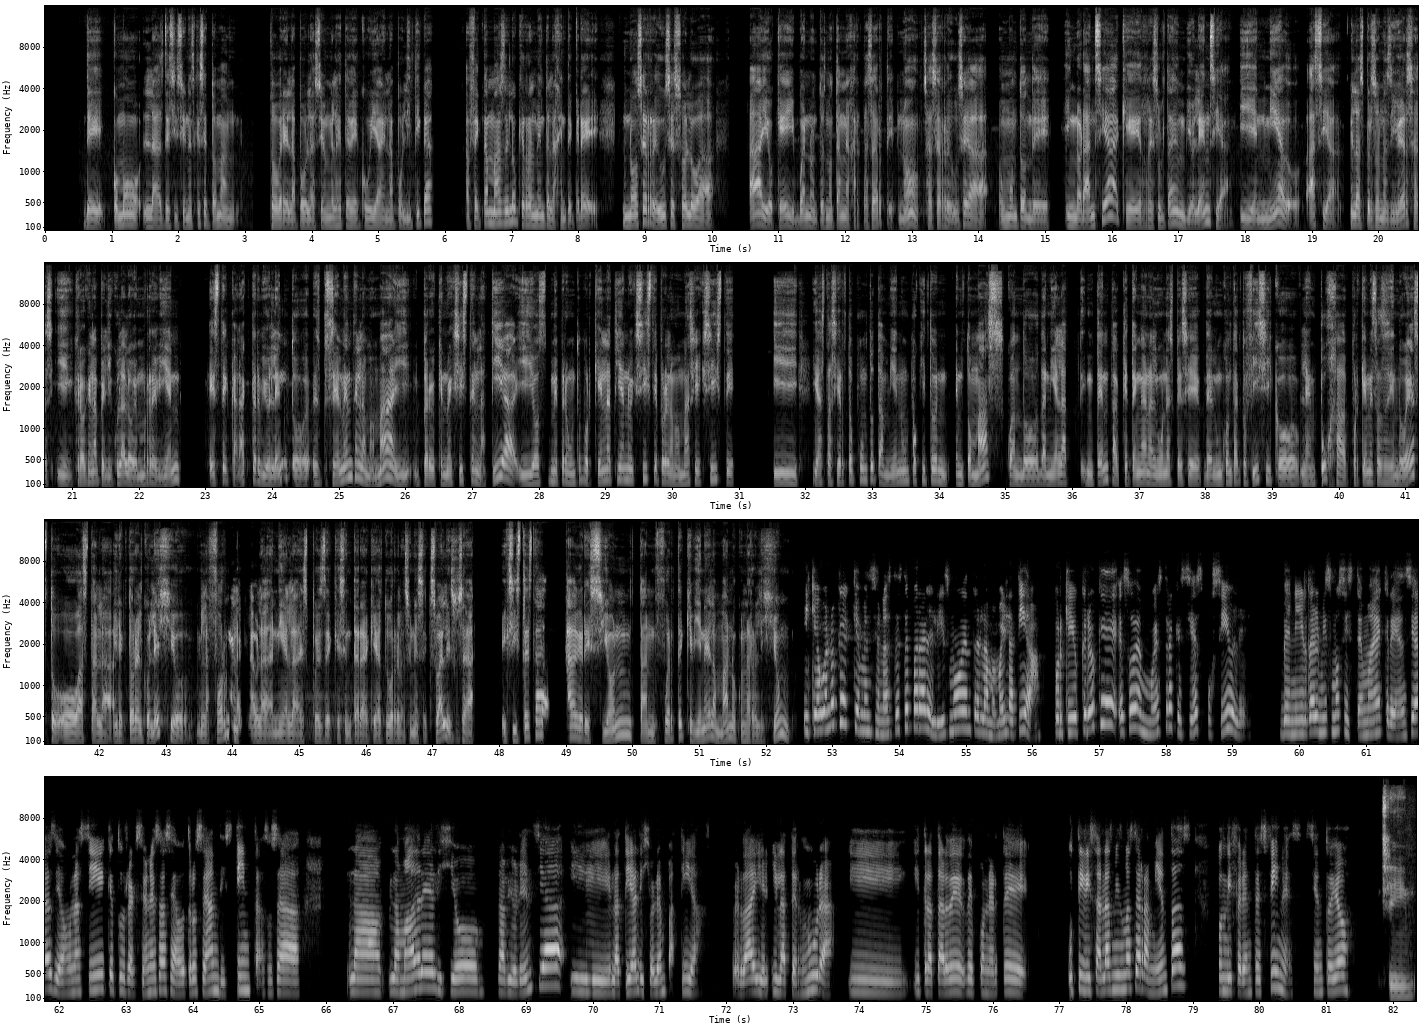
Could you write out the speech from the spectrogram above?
de cómo las decisiones que se toman sobre la población LGTBQIA en la política afectan más de lo que realmente la gente cree. No se reduce solo a, ay, ok, bueno, entonces no te van a dejar casarte. No, o sea, se reduce a un montón de ignorancia que resulta en violencia y en miedo hacia las personas diversas. Y creo que en la película lo vemos re bien este carácter violento, especialmente en la mamá, y, pero que no existe en la tía. Y yo me pregunto por qué en la tía no existe, pero la mamá sí existe. Y, hasta cierto punto también un poquito en, Tomás, cuando Daniela intenta que tengan alguna especie de algún contacto físico, la empuja, ¿por qué me estás haciendo esto? O hasta la directora del colegio, la forma en la que habla Daniela después de que se entera que ella tuvo relaciones sexuales. O sea, existe esta agresión tan fuerte que viene de la mano con la religión. Y qué bueno que, que, mencionaste este paralelismo entre la mamá y la tía, porque yo creo que eso demuestra que sí es posible venir del mismo sistema de creencias y aún así que tus reacciones hacia otros sean distintas. O sea, la, la madre eligió la violencia y la tía eligió la empatía, ¿verdad? Y, y la ternura y, y tratar de, de ponerte, utilizar las mismas herramientas con diferentes fines, siento yo. Sí,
